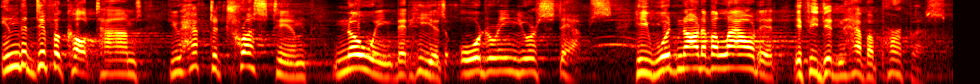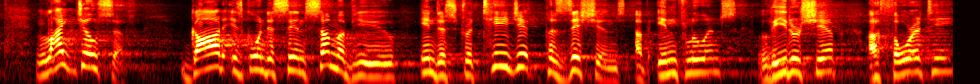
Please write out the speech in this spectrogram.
In the difficult times, you have to trust Him knowing that He is ordering your steps. He would not have allowed it if He didn't have a purpose. Like Joseph, God is going to send some of you into strategic positions of influence, leadership, authority.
